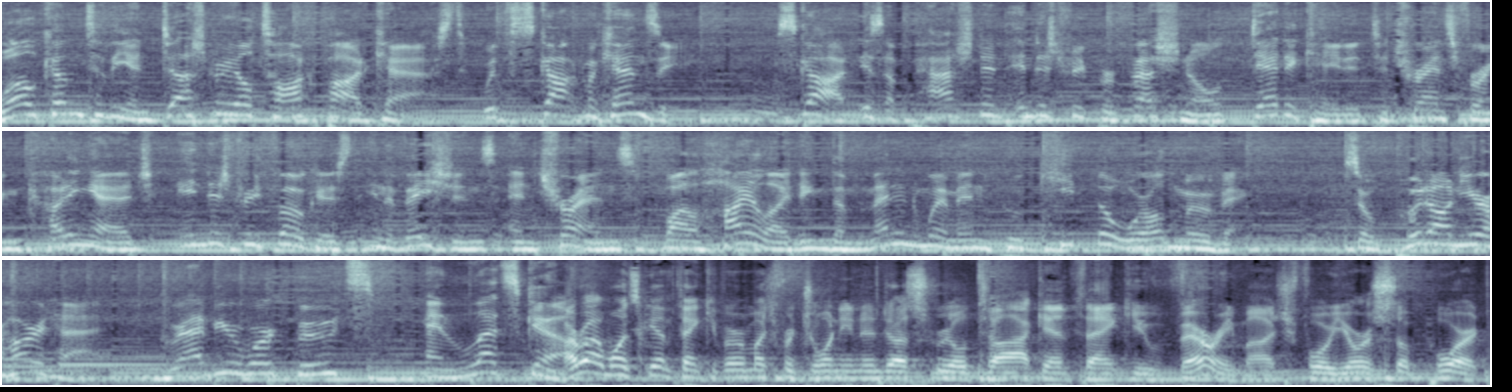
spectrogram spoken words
Welcome to the Industrial Talk Podcast with Scott McKenzie. Scott is a passionate industry professional dedicated to transferring cutting edge, industry focused innovations and trends while highlighting the men and women who keep the world moving. So put on your hard hat, grab your work boots, and let's go. All right, once again, thank you very much for joining Industrial Talk, and thank you very much for your support.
